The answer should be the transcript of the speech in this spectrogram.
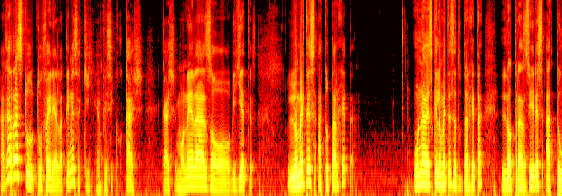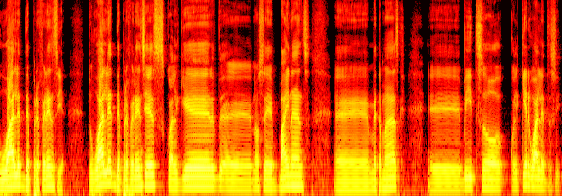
Agarras tu, tu feria, la tienes aquí en físico, cash, cash, monedas o billetes. Lo metes a tu tarjeta una vez que lo metes a tu tarjeta, lo transfieres a tu wallet de preferencia. Tu wallet de preferencia es cualquier, eh, no sé, Binance, eh, Metamask, eh, Bitso, cualquier wallet así.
